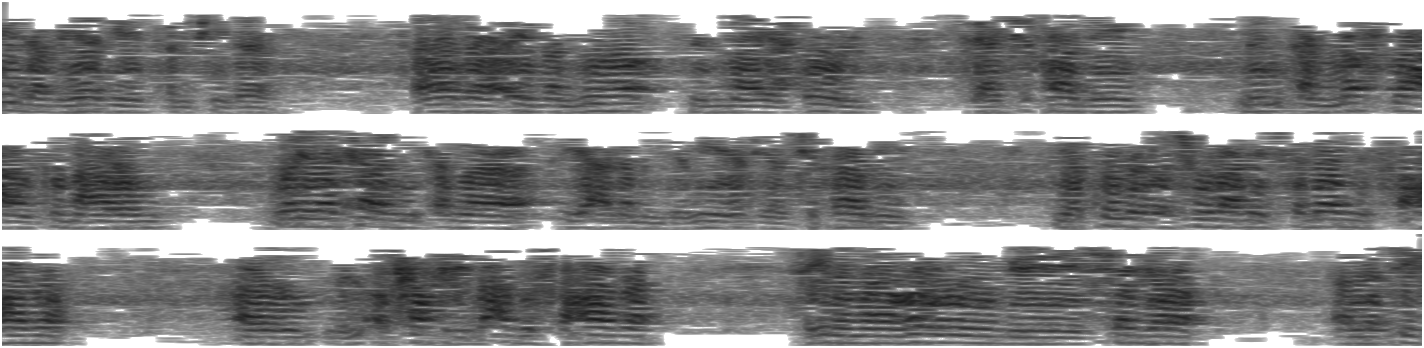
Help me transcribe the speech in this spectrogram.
إلا بهذه التمثيلات. فهذا أيضا نوع مما يحول في اعتقادي من أن نصنع صنعهم وإذا كانوا كما يعلم الجميع في اعتقادي يقول الرسول عليه السلام للصحابة أو بالأصح لبعض الصحابة حينما مروا بالشجرة التي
